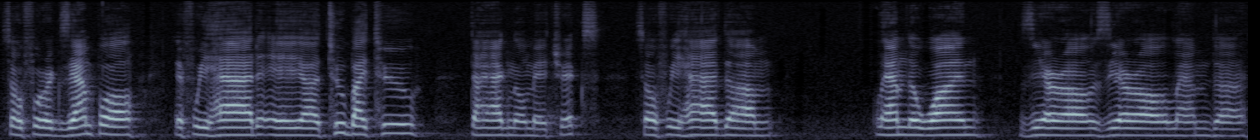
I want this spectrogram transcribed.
So for example, if we had a uh, 2 by 2 diagonal matrix. So if we had um, lambda 1, 0, 0, lambda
